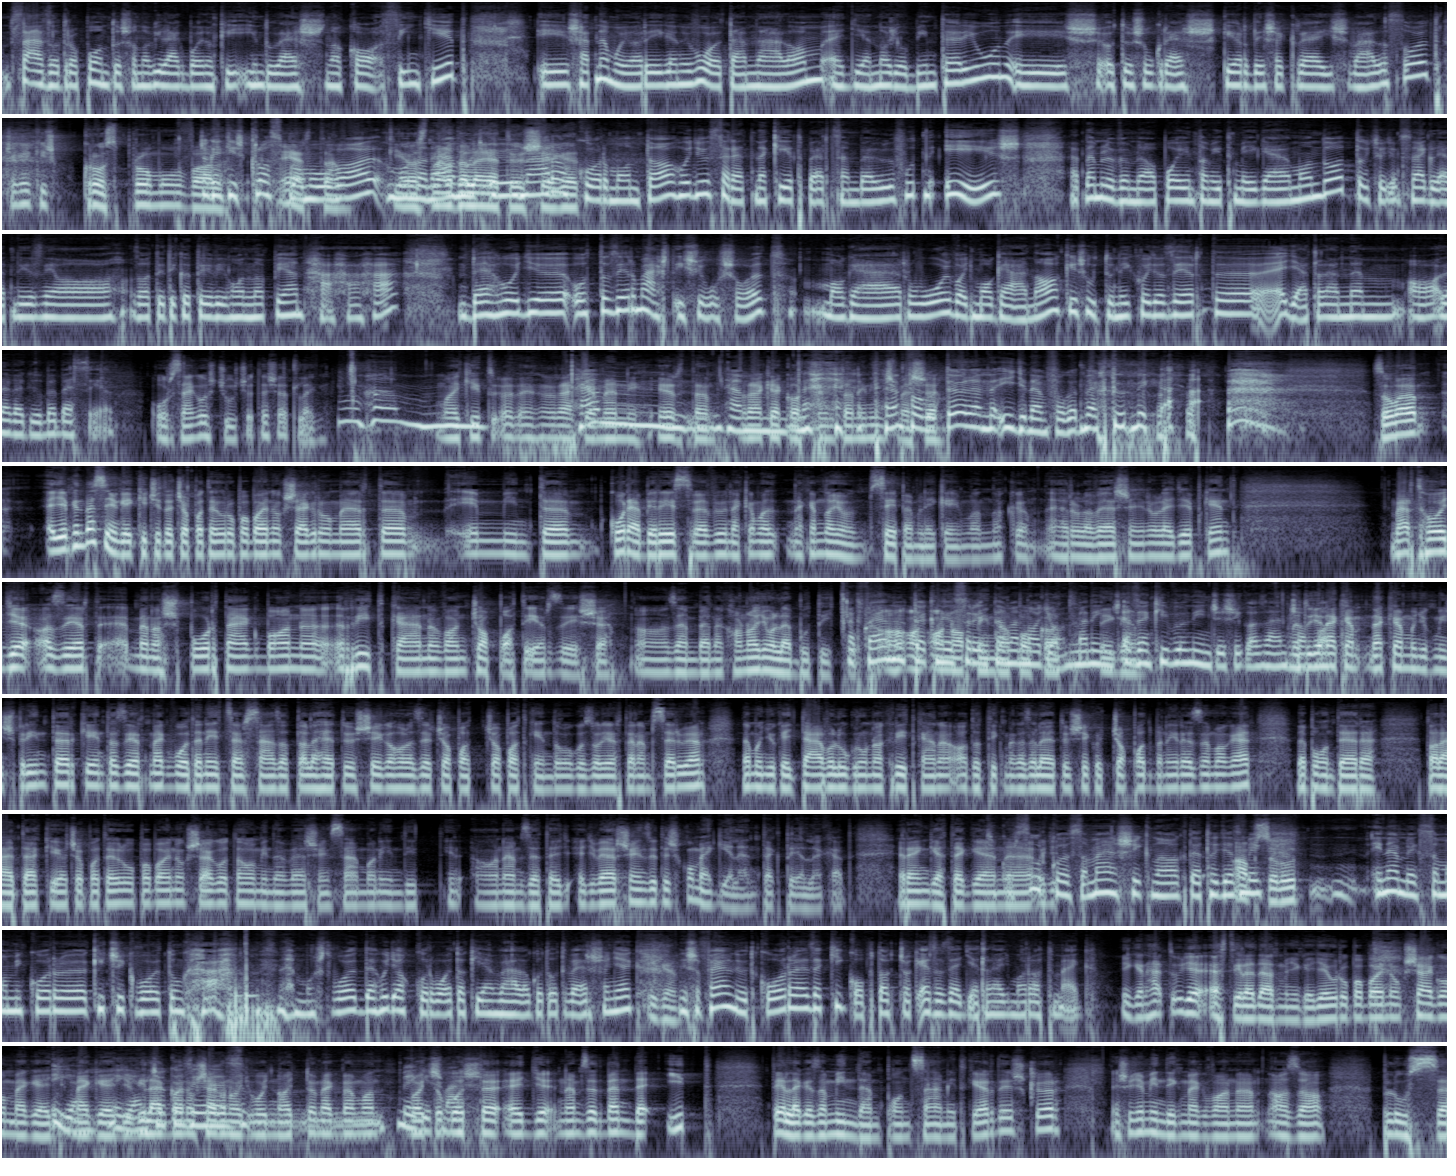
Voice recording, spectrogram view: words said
századra pontosan a világbajnoki indulásnak a szintjét, és hát nem olyan régen ő voltám nálam egy ilyen nagyobb interjún, és ötösugrás kérdésekre is válaszolt. Csak egy kis cross promóval. Csak egy kis cross promóval mondanám, hogy ő már akkor mondta, hogy ő szeretne két percen belül futni, és hát nem lövöm le a point, amit még elmondott, úgyhogy ezt meg lehet nézni a, az Atlétika TV honlapján, ha-ha-ha, de hogy ott azért mást is jósolt magáról, vagy magának, és úgy tűnik, hogy azért egyáltalán nem a levegőbe beszél. Országos csúcsot esetleg? Hmm. Majd kit, rá kell hmm. menni, értem. Hmm. Rá kell kattintani, nincs nem mese. Fogod tőlem, így nem fogod megtudni. szóval Egyébként beszéljünk egy kicsit a Csapat Európa bajnokságról, mert én, mint korábbi résztvevő, nekem, nekem nagyon szép emlékeim vannak erről a versenyről egyébként. Mert hogy azért ebben a sportágban ritkán van csapatérzése az embernek, ha nagyon lebutítjuk hát felnőtteknél a, a szerintem nagyon, mert nincs, Igen. ezen kívül nincs is igazán mert csapat. ugye nekem, nekem mondjuk, mint sprinterként azért meg volt a négyszer százat a lehetőség, ahol azért csapat, csapatként dolgozol értelemszerűen, de mondjuk egy távolugrónak ritkán adatik meg az a lehetőség, hogy csapatban érezze magát, de pont erre találták ki a Csapat Európa bajnokságot, ahol minden versenyszámban indít a nemzet egy, egy versenyzőt, és akkor megjelentek tényleg. Hát rengetegen szurkolsz a másiknak, tehát hogy ez Abszolút. még... Én emlékszem, amikor kicsik voltunk, há, nem most volt, de hogy akkor voltak ilyen válogatott versenyek, Igen. és a felnőtt korra ezek kikoptak, csak ez az egyetlen egy maradt meg. Igen, hát ugye ezt éled át mondjuk egy Európa-bajnokságon, meg egy, igen, meg egy igen, világbajnokságon, hogy, hogy nagy tömegben van, vagytok ott egy nemzetben, de itt tényleg ez a minden pont számít kérdéskör, és ugye mindig megvan az a plusz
